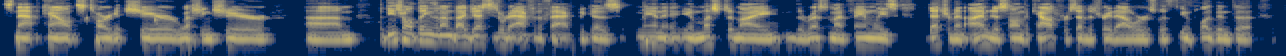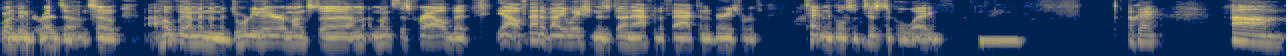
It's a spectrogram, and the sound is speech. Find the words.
snap counts, target share, rushing share. Um, but these are all things that I'm digesting sort of after the fact because, man, you know, much to my the rest of my family's detriment, I'm just on the couch for seven to straight hours with you know plugged into plugged into red zone. So uh, hopefully I'm in the majority there amongst uh, amongst this crowd. But yeah, often that evaluation is done after the fact in a very sort of technical statistical way. Okay. Um,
